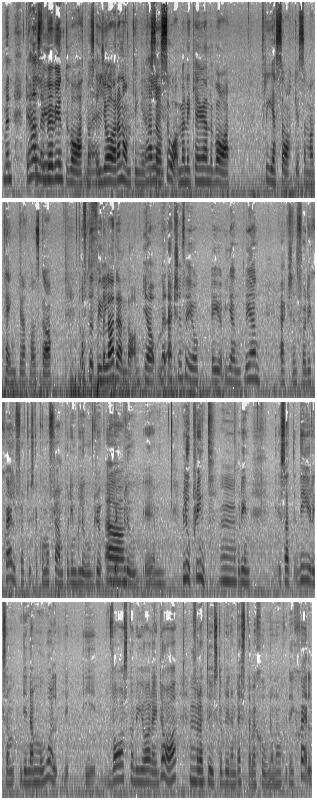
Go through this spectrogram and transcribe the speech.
Men det Fast handlar det ju... behöver ju inte vara att man ska Nej. göra någonting i och för sig om- så. Men det kan ju ändå vara tre saker som man tänker att man ska Ofta, fylla den dagen. ja, men actions är ju, är ju egentligen actions för dig själv för att du ska komma fram på din blue, group, Ja. blue, ehm, blueprint. Mm. På din, så att det är ju liksom dina mål. I, vad ska du göra idag för Mm. att du ska bli den bästa versionen av dig själv?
